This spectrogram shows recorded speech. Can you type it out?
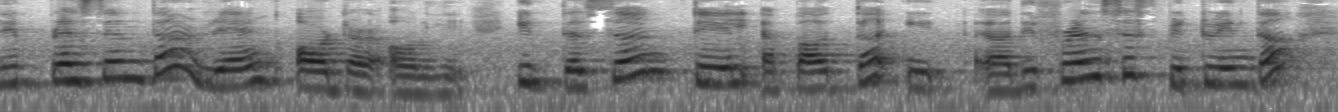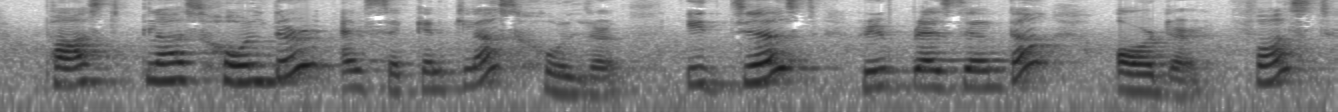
represent the rank order only. It doesn't tell about the uh, differences between the first class holder and second class holder. It just represent the order. First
